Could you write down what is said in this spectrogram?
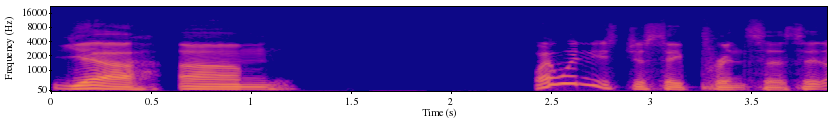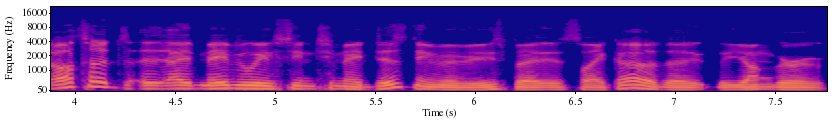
yeah. Um, why wouldn't you just say princess? It also it's, maybe we've seen too many Disney movies, but it's like oh the the younger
